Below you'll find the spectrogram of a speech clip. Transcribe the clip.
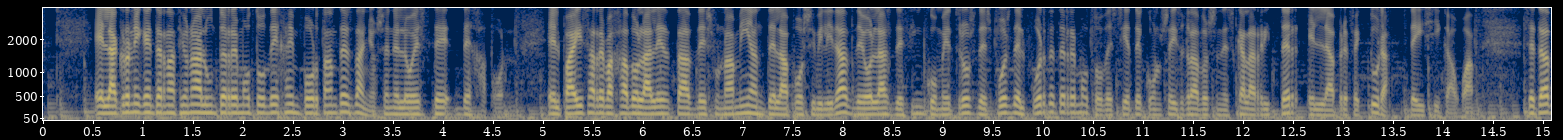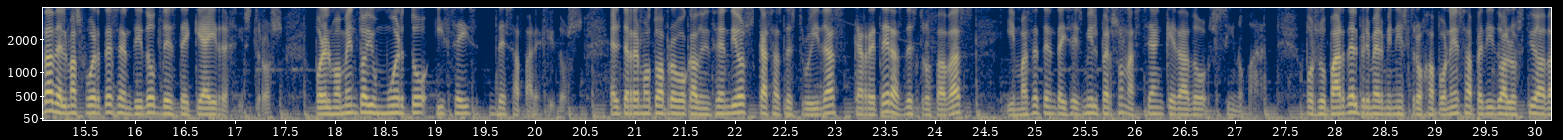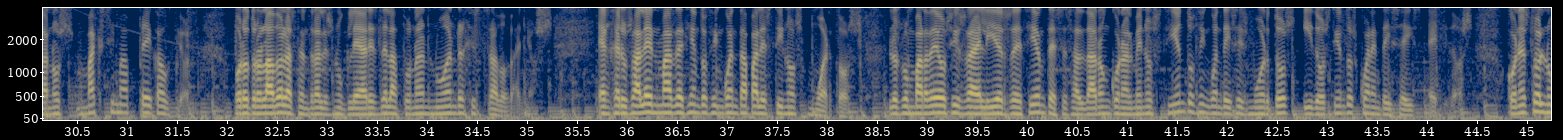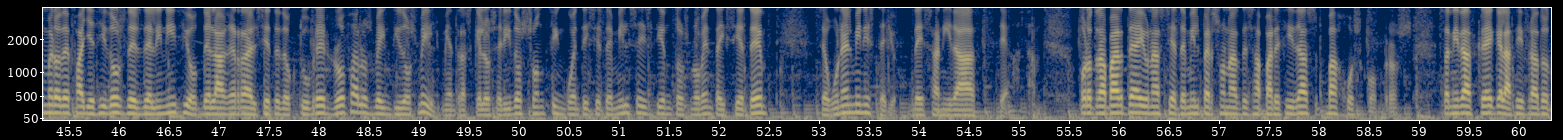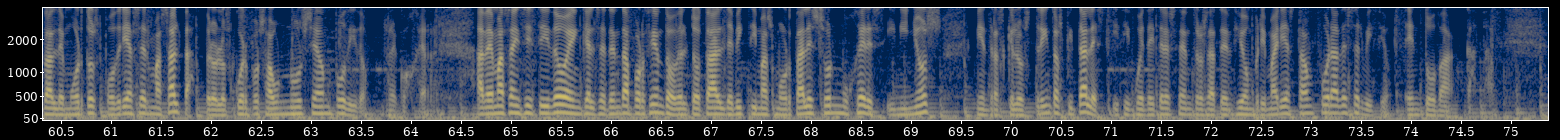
En la crónica internacional, un terremoto deja importantes daños en el oeste de Japón. El país ha rebajado la alerta de tsunami ante la posibilidad de olas de 5 metros después del fuerte terremoto de 7,6 grados en escala Richter en la prefectura de Ishikawa. Se trata del más fuerte sentido desde que hay registros. Por el momento hay un muerto y seis desaparecidos. El terremoto ha provocado incendios, casas destruidas, carreteras destrozadas y más de 36.000 personas se han quedado sin hogar. Por su parte, el primer ministro japonés ha pedido a los ciudadanos máxima precaución. Por otro lado, las centrales nucleares de la zona no han registrado daños. En Jerusalén, más de 150 palestinos muertos. Los bombardeos israelíes recientes se saldaron con al menos 156 muertos y 246 heridos. Con esto, el número de fallecidos desde el inicio de la guerra el 7 de octubre roza los 22.000, mientras que los heridos son 57.697, según el Ministerio de Sanidad de Gaza. Por otra parte, hay unas 7.000 personas desaparecidas bajo escombros. Sanidad cree que la cifra total de muertos podría ser más alta, pero los cuerpos aún no se han podido recoger. Además, ha insistido en que el 70% del total de víctimas mortales son mujeres y niños, mientras que los 30 hospitales y 53 centros de atención primaria están fuera de servicio en toda Gaza.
